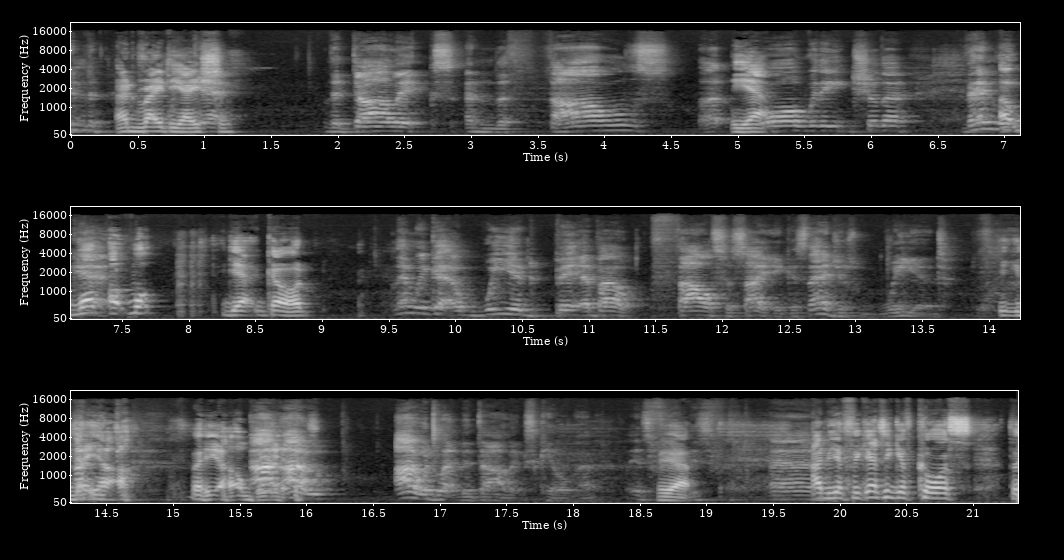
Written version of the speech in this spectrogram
then and radiation the Daleks and the Thals at Yeah. war with each other. Then we uh, get what uh, what yeah go on then we get a weird bit about Thal society because they're just weird. they are they are weird I, I, would- I would let the Daleks kill them. It's, Yeah. It's, um, And you're forgetting, of course, the,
